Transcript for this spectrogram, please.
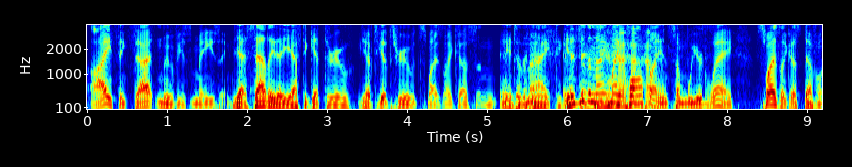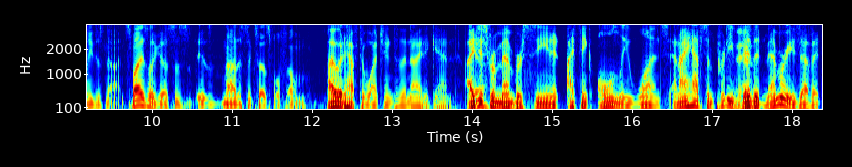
I think that movie's amazing. Yeah, sadly though, you have to get through You have to get through Spies Like Us and Into the Night to and get Into the. Night might qualify in some weird way. Spies Like Us definitely does not. Spies Like Us is, is not a successful film. I would have to watch Into the Night again. I Yeah. just remember seeing it, I think, only once. And I have some pretty Yeah. vivid memories of it,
